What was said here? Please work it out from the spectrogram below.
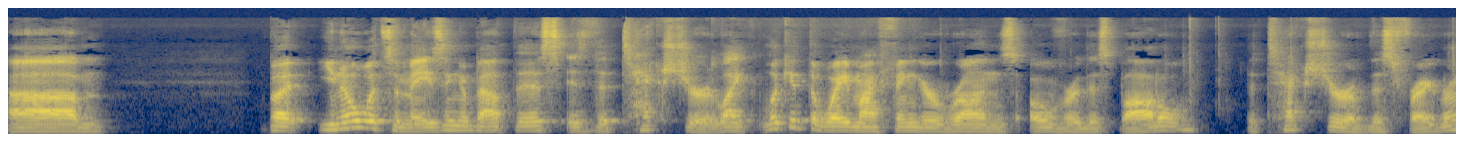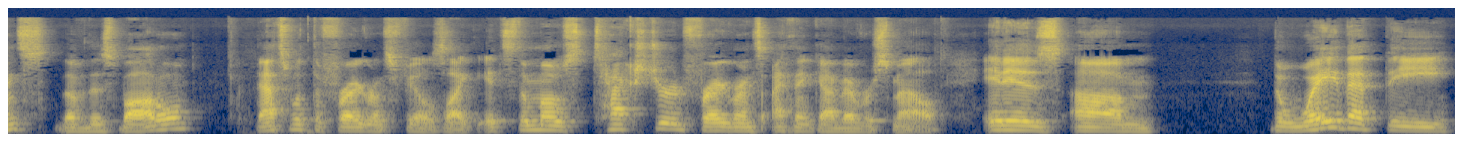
Um, but you know what's amazing about this is the texture. Like, look at the way my finger runs over this bottle. The texture of this fragrance, of this bottle, that's what the fragrance feels like. It's the most textured fragrance I think I've ever smelled. It is um, the way that the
